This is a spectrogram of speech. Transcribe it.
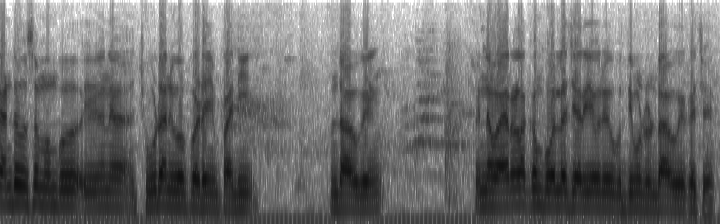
രണ്ട് ദിവസം മുമ്പ് ഇങ്ങനെ ചൂട് അനുഭവപ്പെടുകയും പനി ഉണ്ടാവുകയും പിന്നെ വയറിളക്കം പോലെ ചെറിയൊരു ബുദ്ധിമുട്ടുണ്ടാവുകയൊക്കെ ചെയ്തു.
